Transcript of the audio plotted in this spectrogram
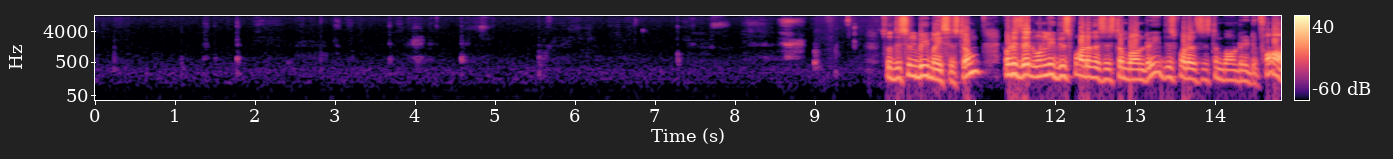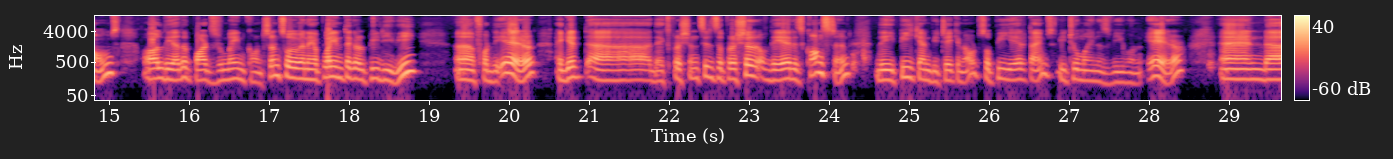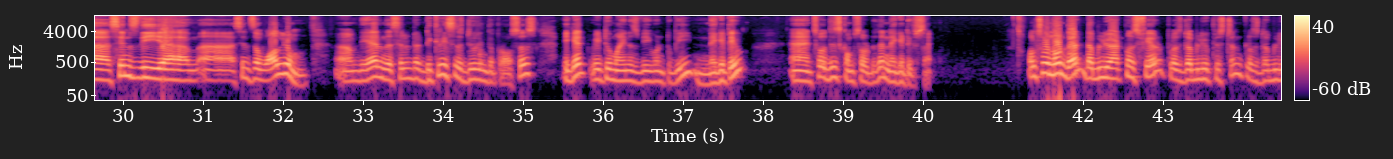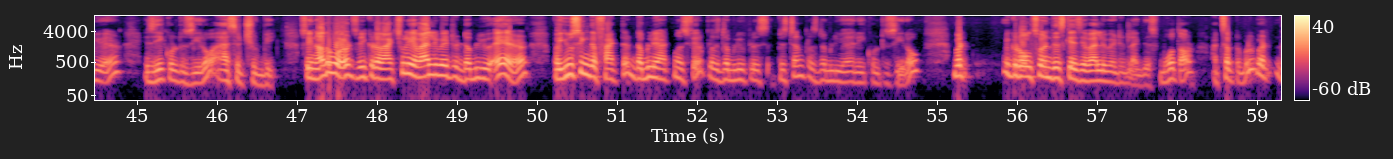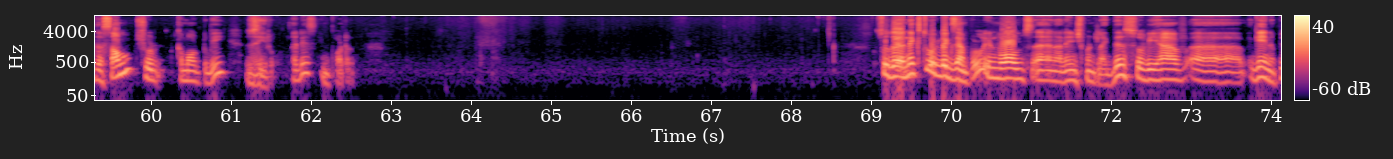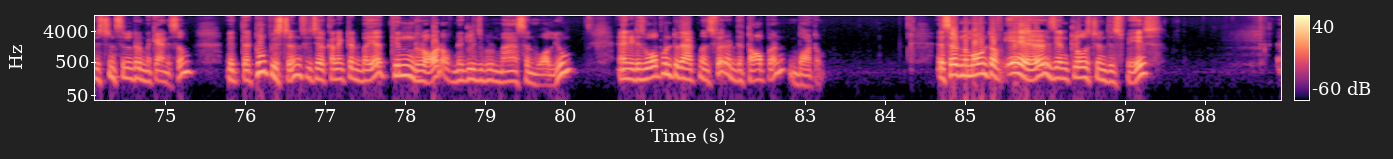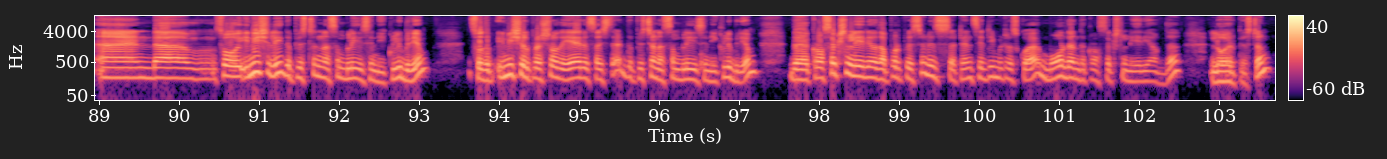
So, this will be my system. Notice that only this part of the system boundary, this part of the system boundary deforms, all the other parts remain constant. So, when I apply integral PdV, uh, for the air, I get uh, the expression since the pressure of the air is constant, the P can be taken out. So, P air times V2 minus V1 air and uh, since the um, uh, since the volume um, the air in the cylinder decreases during the process, we get V2 minus V1 to be negative and so this comes out to the negative sign. Also note that W atmosphere plus W piston plus W air is equal to 0 as it should be. So, in other words we could have actually evaluated W air by using the fact that W atmosphere plus W plus piston plus W air equal to 0, but we could also in this case evaluate it like this both are acceptable, but the sum should come out to be 0 that is important. So, the next worked example involves an arrangement like this. So, we have uh, again a piston cylinder mechanism with the two pistons which are connected by a thin rod of negligible mass and volume and it is open to the atmosphere at the top and bottom. A certain amount of air is enclosed in this space and um, so initially the piston assembly is in equilibrium so, the initial pressure of the air is such that the piston assembly is in equilibrium. The cross sectional area of the upper piston is uh, 10 centimeter square more than the cross sectional area of the lower piston.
